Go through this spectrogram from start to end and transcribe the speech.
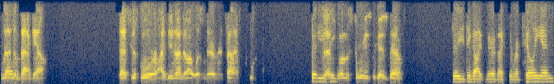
letting them back out. That's just lore. I do not know. I wasn't there in that time. So do you That's think? one of the stories that goes down. So you think like they're like the reptilians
